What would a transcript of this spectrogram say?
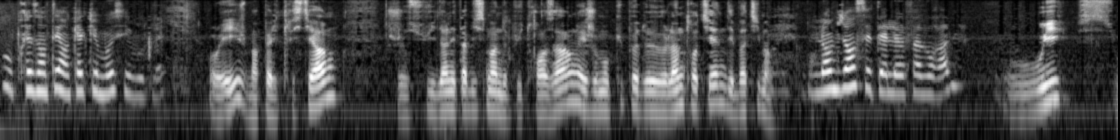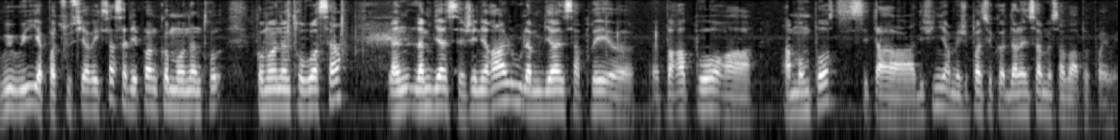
Vous vous présenter en quelques mots, s'il vous plaît. Oui, je m'appelle Christian. Je suis dans l'établissement depuis trois ans et je m'occupe de l'entretien des bâtiments. L'ambiance est-elle favorable? Oui, oui, oui, il n'y a pas de souci avec ça. Ça dépend comment on, entre- comment on entrevoit ça. L'am- L'ambiance générale ou l'ambiance après euh, euh, par rapport à, à mon poste, c'est à définir. Mais je pense que dans l'ensemble, ça va à peu près. oui.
